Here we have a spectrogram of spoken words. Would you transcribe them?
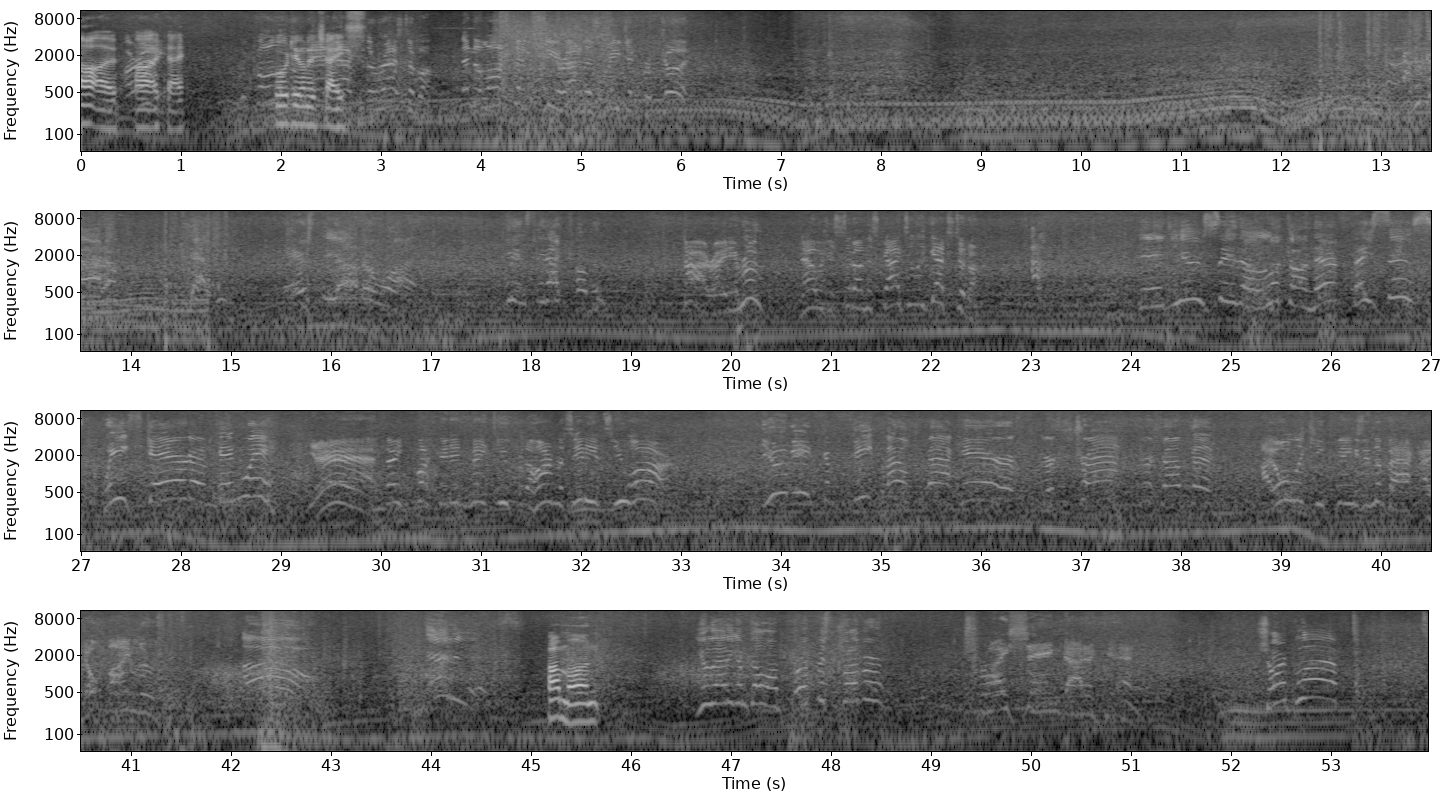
Uh oh. Oh, okay. Already on a chase. To the rest of them. Then the lost MC are out of this region for good. You got him. Yes. There's the other one. You didn't see that coming. All righty, Root. Now we just sit on this guy till he gets to them. Did you see the look on their faces? We scared them, didn't we? Yeah, thank fuck they didn't make you for idiots you are. You need some seat belts back here, or straps or something. I only keep things in the back I don't mind losing. Oh. Idiots! Come on. You letting him go on purpose, Trevor? Try saying that again. Sharp left!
